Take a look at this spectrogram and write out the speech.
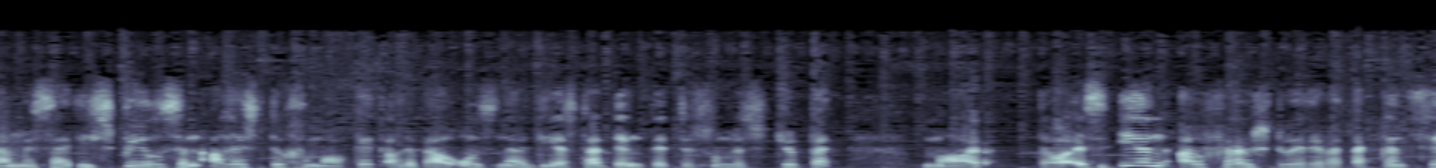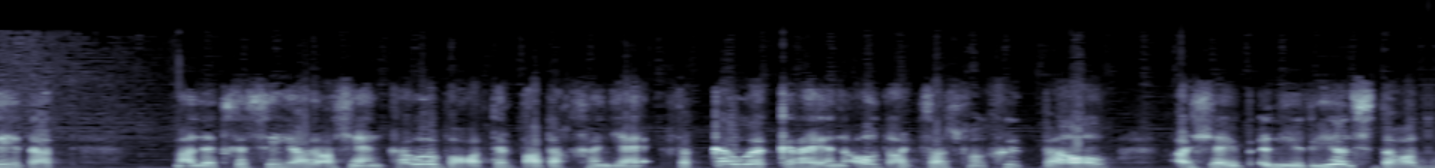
dan moes hy die spieëls en alles toegemaak het alhoewel ons nou deesdae dink dit is sommer stupid, maar daar is een ou vrou storie wat ek kan sê dat hulle het gesê ja as jy in koue water bad dan gaan jy verkoue kry en al daai klas van goed. Wel, as jy in die reën staan,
